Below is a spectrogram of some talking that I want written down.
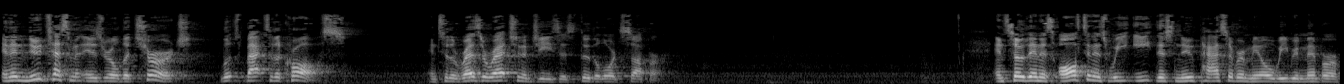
And then New Testament Israel, the church, looks back to the cross and to the resurrection of Jesus through the Lord's Supper. And so then as often as we eat this new Passover meal, we remember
